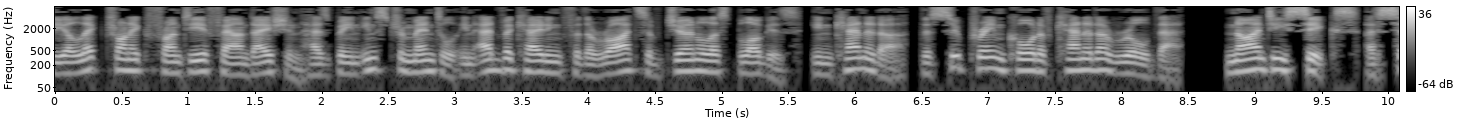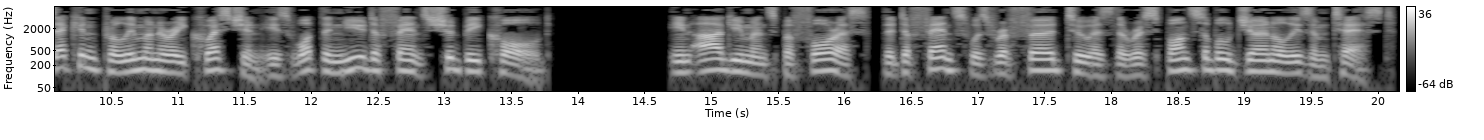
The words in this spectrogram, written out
the Electronic Frontier Foundation has been instrumental in advocating for the rights of journalist bloggers. In Canada, the Supreme Court of Canada ruled that 96 a second preliminary question is what the new defense should be called. In arguments before us, the defense was referred to as the responsible journalism test.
